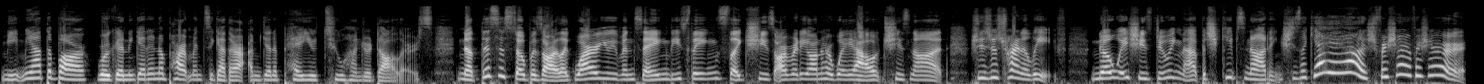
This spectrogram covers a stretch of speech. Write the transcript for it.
meet me at the bar. We're going to get an apartment together. I'm going to pay you $200. Now, this is so bizarre. Like, why are you even saying these things? Like, she's already on her way out. She's not, she's just trying to leave. No way she's doing that, but she keeps nodding. She's like, yeah, yeah, yeah, for sure, for sure.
